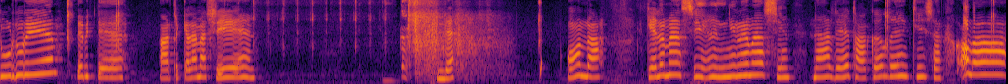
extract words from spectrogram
Durdurayım. Ve bitti. Artık gelemezsin. Şimdi. Onda. Gelemezsin, gelemezsin. Nerede takıldın ki sen? Allah!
